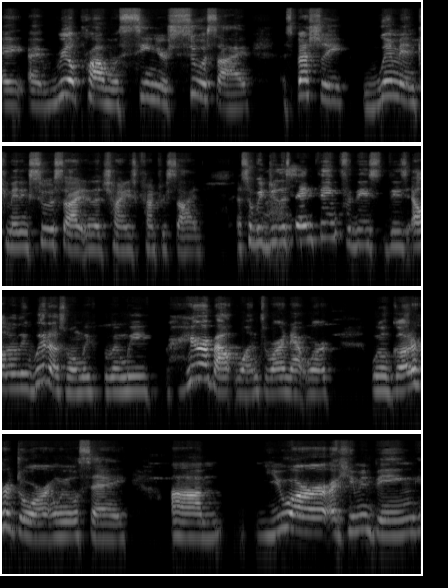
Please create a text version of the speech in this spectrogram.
a, a real problem with senior suicide especially women committing suicide in the chinese countryside. And so we do the same thing for these these elderly widows. When we when we hear about one through our network we'll go to her door and we will say um, you are a human being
